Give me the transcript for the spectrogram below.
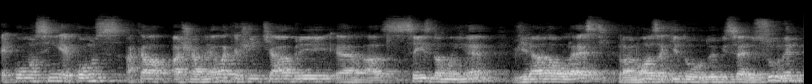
é como assim, é como aquela a janela que a gente abre é, às seis da manhã, virada ao leste, para nós aqui do, do hemisfério sul, né?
